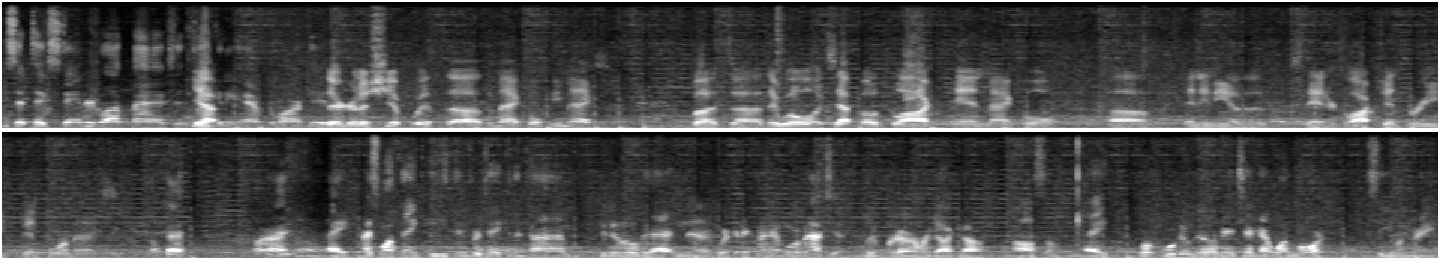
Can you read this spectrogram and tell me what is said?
you said take standard Glock mags and Yeah. any aftermarket? They're going to ship with uh, the Magpul PMags, but uh, they will accept both Glock and Magpul uh, and any of the standard Glock Gen 3, Gen 4 mags. Okay. All right. Hey, I just want to thank Ethan for taking the time to go over that. And uh, where can they find out more about you? LiveFreeArmory.com. Awesome. Hey, we're, we're going to go over here and check out one more. See you on range.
